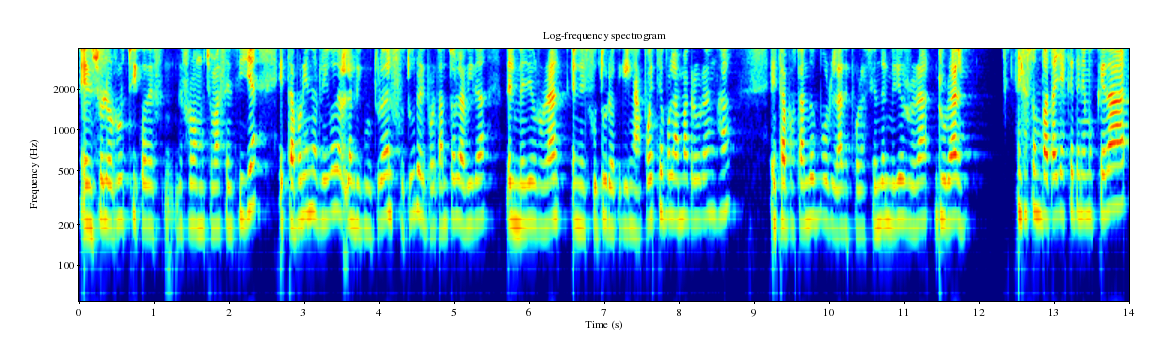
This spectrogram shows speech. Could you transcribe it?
en suelo rústico de, forma mucho más sencilla, está poniendo en riesgo la agricultura del futuro y por tanto la vida del medio rural en el futuro, que quien apueste por las macrogranjas está apostando por la despoblación del medio rural. Esas son batallas que tenemos que dar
